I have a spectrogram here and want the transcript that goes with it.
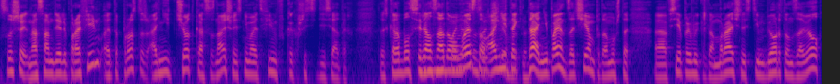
Слушай, на самом деле про фильм, это просто ж- они четко осознают, что они снимают фильм в- как в 60-х. То есть, когда был сериал с Адамом Вестом, они такие, да, непонятно зачем, потому что э, все привыкли, там, мрачность, Тим Бертон завел,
